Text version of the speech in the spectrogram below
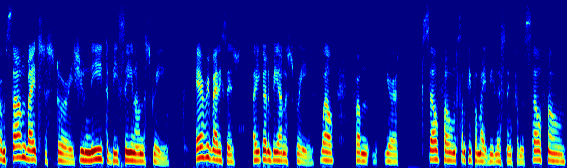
From sound bites to stories, you need to be seen on the screen. Everybody says, Are you going to be on the screen? Well, from your cell phone, some people might be listening from a cell phone.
